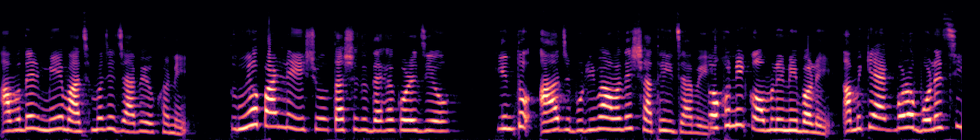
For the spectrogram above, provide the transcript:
আমাদের মেয়ে মাঝে মাঝে যাবে ওখানে। তুমিও পারলে এসো, তার সাথে দেখা করে যেও। কিন্তু আজ বুড়িমা আমাদের সাথেই যাবে। তখনই কমলিনী বলে, আমি কি একবারও বলেছি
